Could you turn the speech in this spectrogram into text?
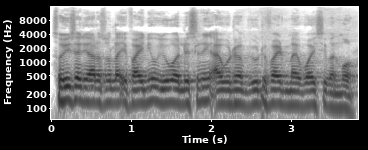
So he said, Ya Rasulullah, if I knew you were listening, I would have beautified my voice even more.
